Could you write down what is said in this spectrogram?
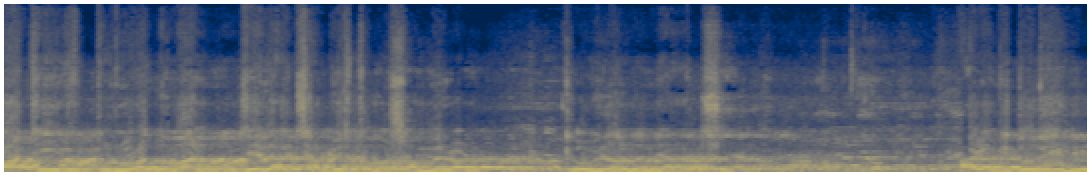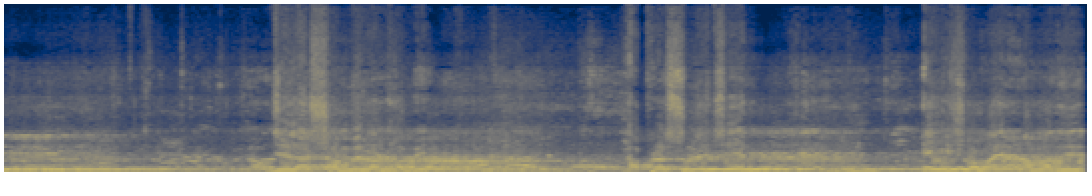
পার্টির পূর্ব বর্ধমান জেলার ছাব্বিশতম সম্মেলনকে অভিনন্দন জানাচ্ছি। আগামী দুদিন জেলার সম্মেলন হবে। আপনারা শুনেছেন, এই সময় আমাদের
